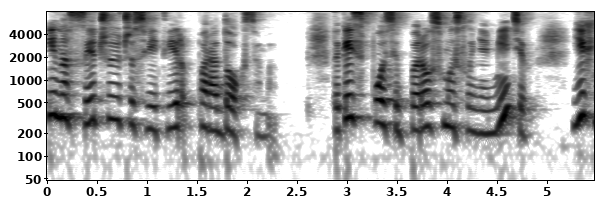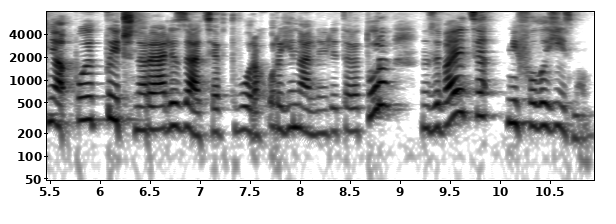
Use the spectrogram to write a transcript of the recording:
і насичуючи свій твір парадоксами. Такий спосіб переосмислення мітів, їхня поетична реалізація в творах оригінальної літератури називається міфологізмом.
